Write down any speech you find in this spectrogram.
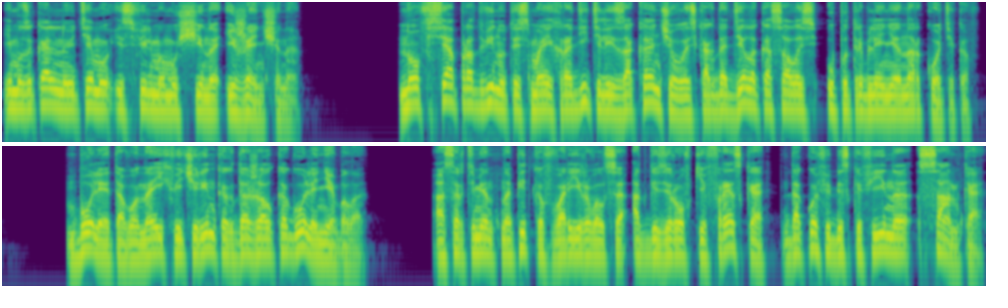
и музыкальную тему из фильма Мужчина и женщина. Но вся продвинутость моих родителей заканчивалась, когда дело касалось употребления наркотиков. Более того, на их вечеринках даже алкоголя не было. Ассортимент напитков варьировался от газировки Фреска до кофе без кофеина Санка.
